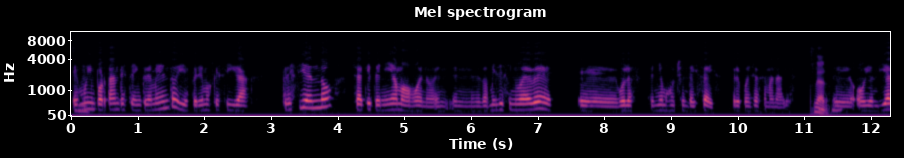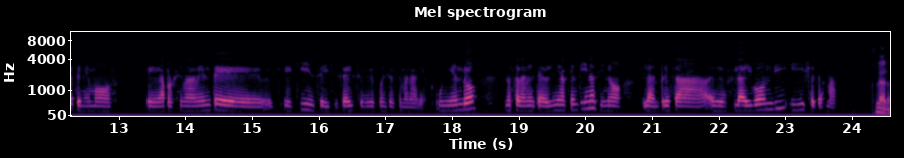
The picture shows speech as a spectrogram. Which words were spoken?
Es muy importante este incremento y esperemos que siga creciendo, ya que teníamos, bueno, en, el 2019 eh, vuelos, teníamos 86 frecuencias semanales. Claro. Eh, hoy en día tenemos eh, aproximadamente 15, 16 frecuencias semanales, uniendo no solamente a la línea argentina, sino la empresa Flybondi y JetSmart. Claro.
